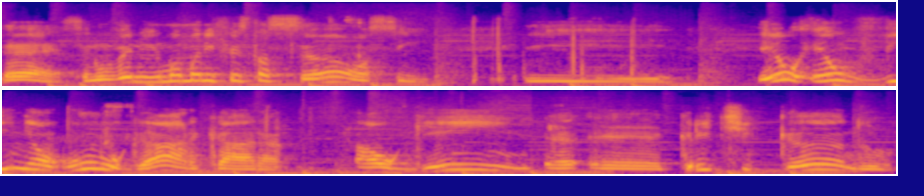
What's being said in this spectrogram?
É, você não vê nenhuma manifestação, assim. E eu, eu vi em algum lugar, cara, alguém é, é, criticando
